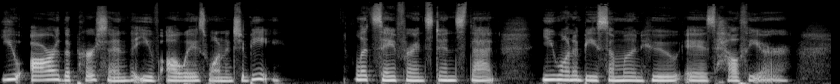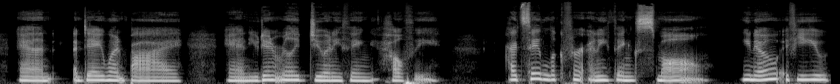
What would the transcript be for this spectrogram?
You are the person that you've always wanted to be. Let's say, for instance, that you want to be someone who is healthier and a day went by and you didn't really do anything healthy. I'd say look for anything small. You know, if you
